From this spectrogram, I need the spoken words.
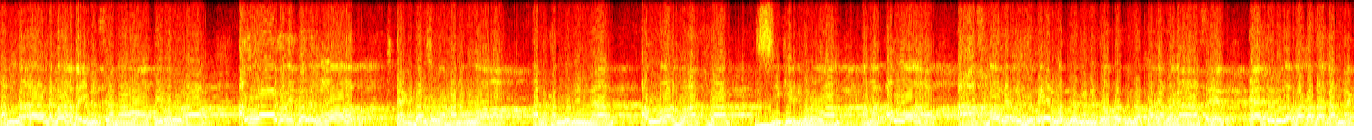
تملأ ما بين السماوات والأرض আল্লাহ আমি বলেন মত একবার সুবহান আলহামদুলিল্লাহ আল্লাহ আকবার জিকির করলাম আমার আল্লাহ আসমান এবং জমিনের মধ্যখানে যতগুলো ফাঁকা জায়গা আছে এতগুলো ফাঁকা জায়গা নাক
